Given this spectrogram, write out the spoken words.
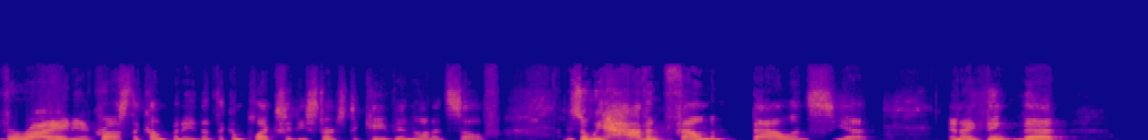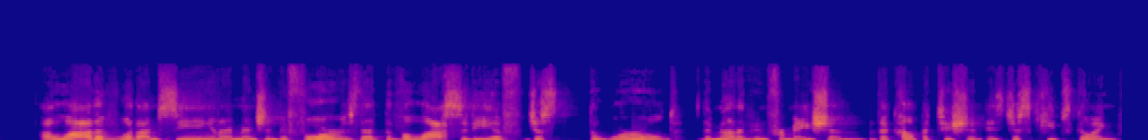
variety across the company that the complexity starts to cave in on itself. And so we haven't found a balance yet. And I think that a lot of what I'm seeing, and I mentioned before, is that the velocity of just the world, the amount of information, the competition is just keeps going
